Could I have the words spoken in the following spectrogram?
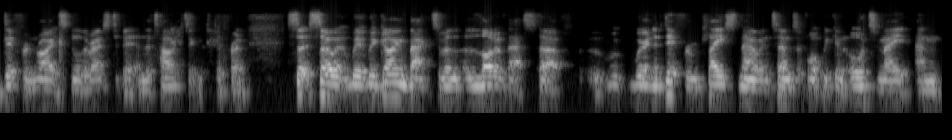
different rights and all the rest of it, and the targeting is different. So, so we're going back to a, a lot of that stuff. We're in a different place now in terms of what we can automate and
